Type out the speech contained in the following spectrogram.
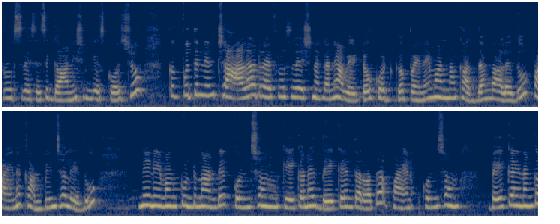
ఫ్రూట్స్ వేసేసి గార్నిషింగ్ చేసుకోవచ్చు. కాకపోతే నేను చాలా డ్రై ఫ్రూట్స్ వేసినా కానీ అవి ఎటో కొట్టుకపోయినాయి. మరి నాకు అర్థం కాలేదు. పైన కనిపించలేదు. నేనేమనుకుంటున్నా అంటే కొంచెం కేక్ అనేది బేక్ అయిన తర్వాత పైన కొంచెం బేక్ అయినాక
